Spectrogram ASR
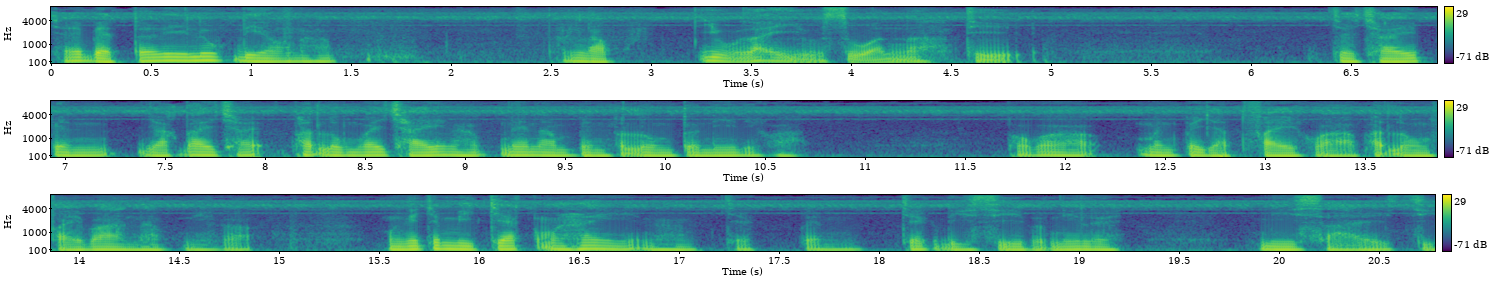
ใช้แบตเตอรี่ลูกเดียวนะครับสำหรับอยู่ไร่อยู่สวนนะที่จะใช้เป็นอยากได้ใช้พัดลมไว้ใช้นะครับ แนะนำเป็นพัดลมตัวนี้ดีกว่า เพราะว่ามันประหยัดไฟกว่าพัดลมไฟบ้านนะครับ นี่ก็มันก็จะมีแจ็คมาให้นะครับแจ็คเป็นแจ็ค DC แบบนี้เลย มีสายสี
